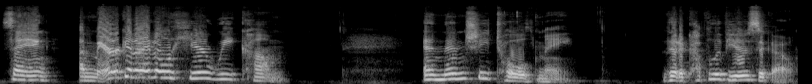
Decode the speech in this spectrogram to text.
saying, American Idol, here we come. And then she told me that a couple of years ago,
